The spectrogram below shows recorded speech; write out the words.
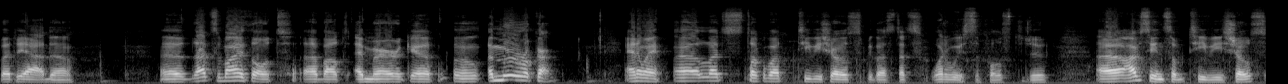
but yeah, no. Uh, that's my thought about America. Uh, America. Anyway, uh, let's talk about TV shows because that's what we're supposed to do. Uh, I've seen some TV shows.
